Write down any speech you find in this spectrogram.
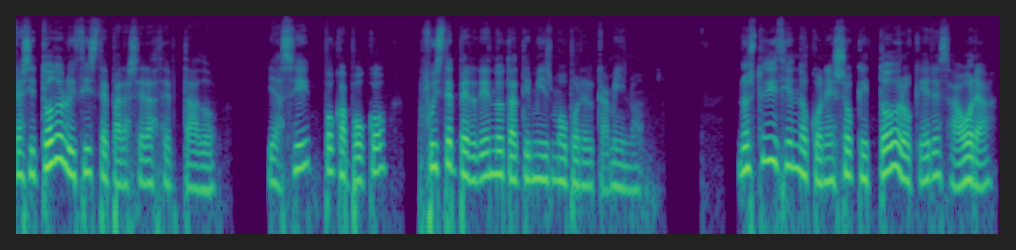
Casi todo lo hiciste para ser aceptado. Y así, poco a poco, fuiste perdiéndote a ti mismo por el camino. No estoy diciendo con eso que todo lo que eres ahora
